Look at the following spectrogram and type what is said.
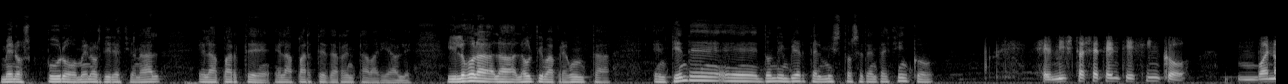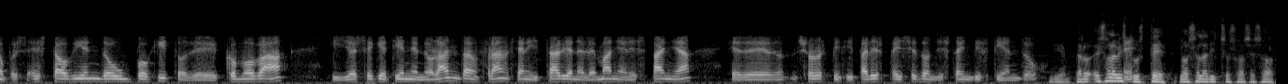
menos puro o menos direccional en la parte, en la parte de renta variable. Y luego la, la última pregunta. ¿Entiende eh, dónde invierte el Mixto 75? El Mixto 75, bueno, pues he estado viendo un poquito de cómo va y yo sé que tiene en Holanda, en Francia, en Italia, en Alemania, en España, eh, son los principales países donde está invirtiendo. Bien, pero eso lo ha visto ¿Eh? usted, no se lo ha dicho su asesor.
